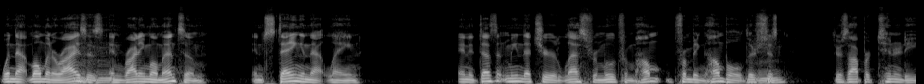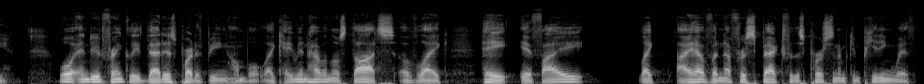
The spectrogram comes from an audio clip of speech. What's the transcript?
when that moment arises mm-hmm. and riding momentum and staying in that lane. And it doesn't mean that you're less removed from hum- from being humble. There's mm-hmm. just there's opportunity. Well, and dude, frankly, that is part of being humble. Like even having those thoughts of like, hey, if I like I have enough respect for this person I'm competing with.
